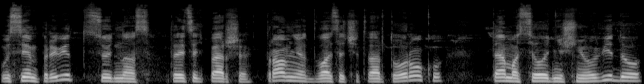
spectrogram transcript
Усім привіт! Сьогодні у нас 31 травня 2024 року. Тема сьогоднішнього відео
